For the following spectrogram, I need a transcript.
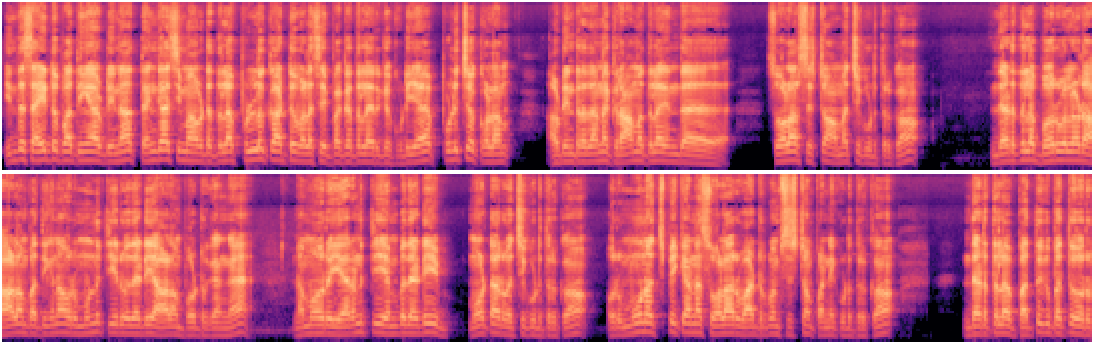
இந்த சைட்டு பார்த்தீங்க அப்படின்னா தென்காசி மாவட்டத்தில் புல்லுக்காட்டு வலசை பக்கத்தில் இருக்கக்கூடிய புளிச்சக்குளம் அப்படின்றதான கிராமத்தில் இந்த சோலார் சிஸ்டம் அமைச்சு கொடுத்துருக்கோம். இந்த இடத்துல போர்வெல்லோட ஆழம் பார்த்தீங்கன்னா ஒரு முந்நூற்றி இருபது அடி ஆழம் போட்டிருக்காங்க. நம்ம ஒரு இரநூத்தி எண்பது அடி மோட்டார் வச்சு கொடுத்துருக்கோம். ஒரு மூணு ஹெச்பிக்கான சோலார் வாட்டர் பம்ப் சிஸ்டம் பண்ணி கொடுத்துருக்கோம். இந்த இடத்துல பத்துக்கு பத்து ஒரு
